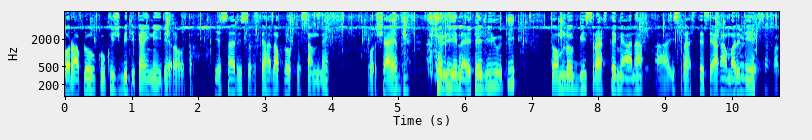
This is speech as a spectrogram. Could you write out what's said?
और आप लोगों को कुछ भी दिखाई नहीं दे रहा होता। ये सारी सूरत हाल आप लोगों के सामने और शायद अगर ये लाइटें नहीं होती तो हम लोग भी इस रास्ते में आना इस रास्ते से आना हमारे लिए सफ़र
